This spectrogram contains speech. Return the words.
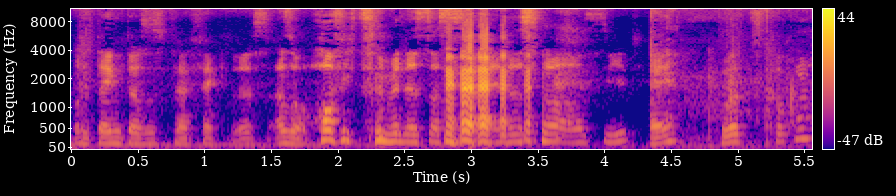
und denkt, dass es perfekt ist. Also hoffe ich zumindest, dass es am Ende so aussieht. Okay, kurz gucken.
